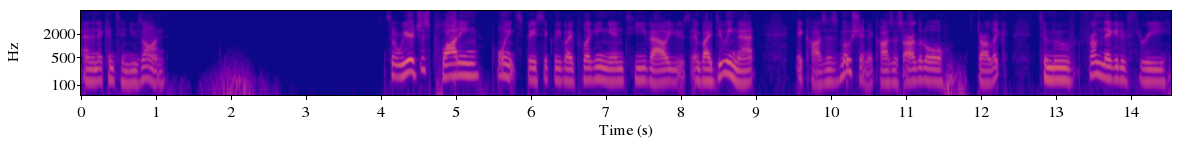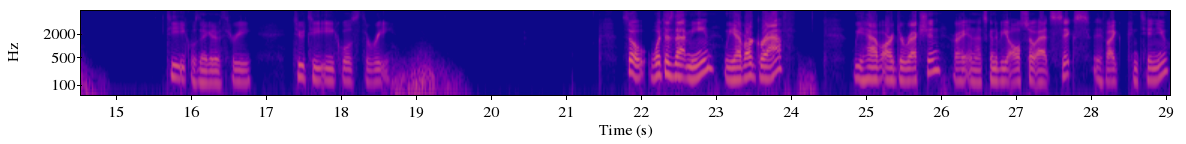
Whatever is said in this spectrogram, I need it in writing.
And then it continues on. So we are just plotting points basically by plugging in t values. And by doing that, it causes motion. It causes our little Darlic to move from negative 3, t equals negative 3, to t equals 3. So what does that mean? We have our graph, we have our direction, right? And that's going to be also at 6 if I continue.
